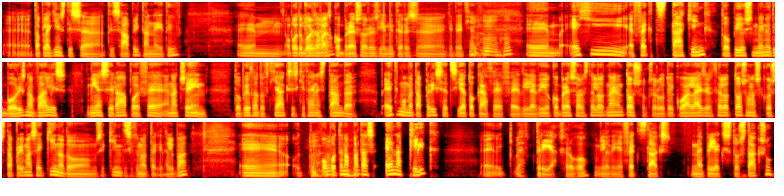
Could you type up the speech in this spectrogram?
ε, τα plugins της, ε, της Apple, τα native, ε, οπότε μπορείς να βάλεις compressors, limiters ε, και τετοια Ε, έχει effect stacking, το οποίο σημαίνει ότι μπορείς να βάλεις μια σειρά από εφέ, ένα chain, το οποίο θα το φτιάξεις και θα είναι standard, έτοιμο με τα presets για το κάθε εφέ. Δηλαδή, ο compressor θέλω να είναι τόσο, ξέρω, το equalizer θέλω τόσο να σηκώσεις τα πρίμα σε, εκείνο το, σε εκείνη τη συχνότητα κτλ. Ε, οποτε να πατάς ένα κλικ ε, ε, τρία ξέρω εγώ, δηλαδή effect stacks, να επιλέξεις το stack σου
